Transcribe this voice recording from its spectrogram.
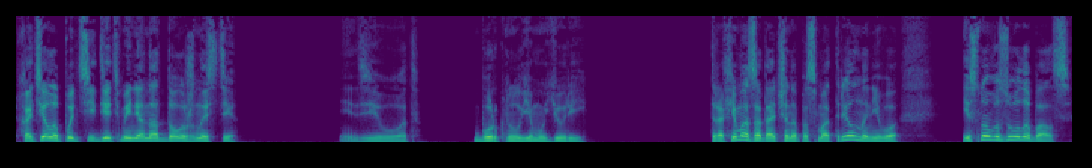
Хотела подсидеть меня на должности. Идиот, — буркнул ему Юрий. Трофим озадаченно посмотрел на него и снова заулыбался.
